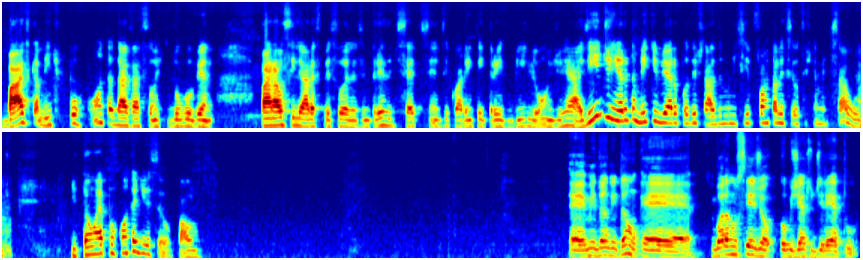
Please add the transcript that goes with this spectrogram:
basicamente por conta das ações do governo para auxiliar as pessoas, as empresas, de 743 bilhões de reais. E dinheiro também que vieram para os estados e municípios fortalecer o sistema de saúde. Então é por conta disso, Paulo. É, então, é, embora não seja objeto direto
